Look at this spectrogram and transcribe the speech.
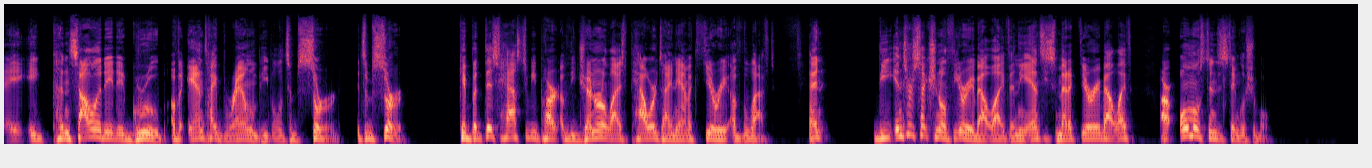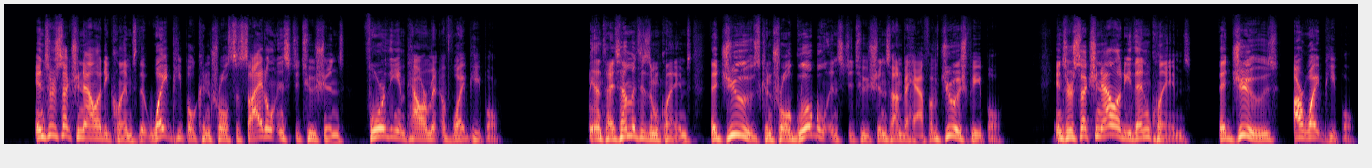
a, a consolidated group of anti-brown people. It's absurd. It's absurd. Okay, but this has to be part of the generalized power dynamic theory of the left. And the intersectional theory about life and the anti-Semitic theory about life are almost indistinguishable. Intersectionality claims that white people control societal institutions for the empowerment of white people. Anti Semitism claims that Jews control global institutions on behalf of Jewish people. Intersectionality then claims that Jews are white people.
